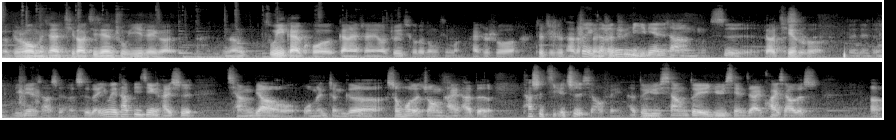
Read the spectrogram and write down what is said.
呃，比如说我们现在提到极简主义这个，能。足以概括橄榄山要追求的东西吗？还是说这只是它的对，可能理念上是比较贴合。对对对，理念上是合适的，因为它毕竟还是强调我们整个生活的状态，它的它是节制消费。它对于相对于现在快消的呃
